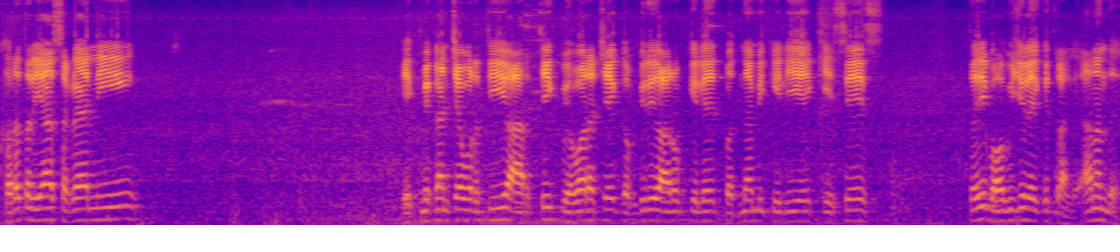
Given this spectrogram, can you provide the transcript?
खरं तर या सगळ्यांनी एकमेकांच्यावरती आर्थिक व्यवहाराचे गंभीर आरोप केले आहेत बदनामी केली आहे केसेस तरी भाऊबीजेला एकत्र आले. आनंद आहे.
